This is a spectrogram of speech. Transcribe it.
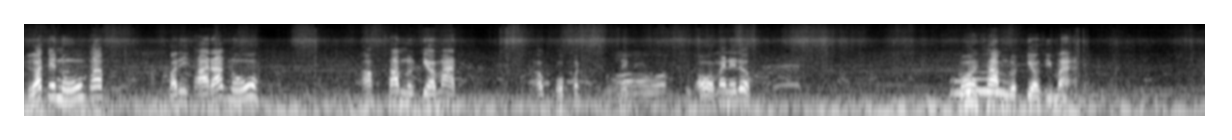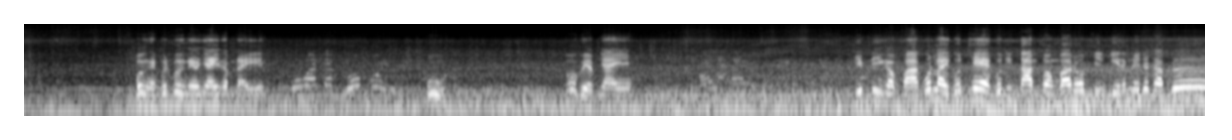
เหลือแต่หนูครับบันิทารักหนู เอาทำรถเกียวมาเอาผมมาเล็กเอาออกไม่ในเร็วโอ้ยทำรถเกียวสีมาเบิ่งให้เพิ่นเบิ่งแนวใหญ่ทำไหนกูว่าจะโกบยพูดตัวแบบใหญ่คลิปนี้ก็ฝากกดไลค์กดแชร์กดติดตามช่องบารมสีเกียรติน้ำเลยด้วยครับเด้อ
